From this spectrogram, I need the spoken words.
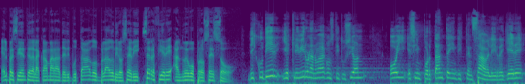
El presidente de la Cámara de Diputados, Vlado Mirosevic, se refiere al nuevo proceso. Discutir y escribir una nueva constitución hoy es importante e indispensable y requiere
